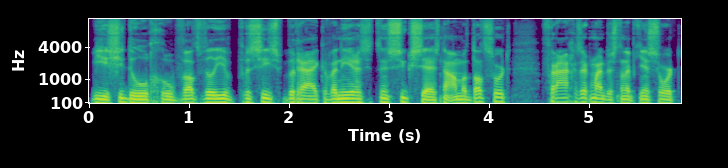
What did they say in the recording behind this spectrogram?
wie is je doelgroep? Wat wil je precies bereiken? Wanneer is het een succes? Nou, allemaal dat soort vragen, zeg maar. Dus dan heb je een soort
